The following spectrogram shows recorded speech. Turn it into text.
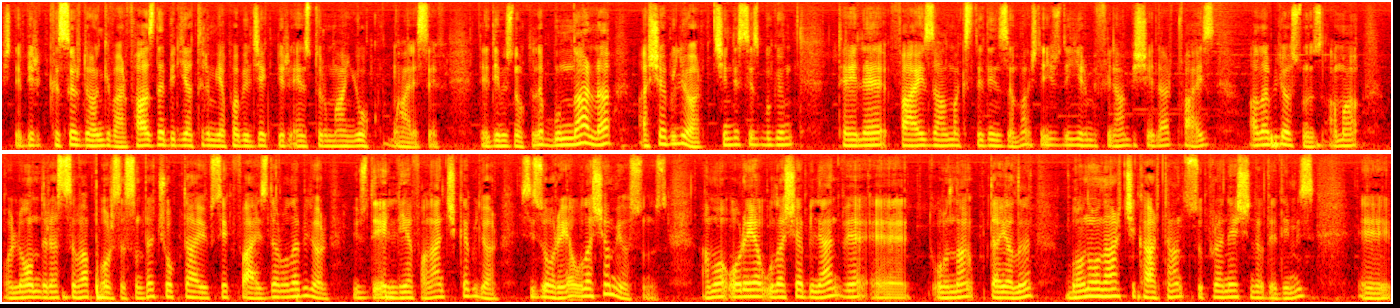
işte bir kısır döngü var. Fazla bir yatırım yapabilecek bir enstrüman yok maalesef dediğimiz noktada bunlarla aşabiliyor. Şimdi siz bugün TL faiz almak istediğiniz zaman işte yüzde yirmi falan bir şeyler faiz alabiliyorsunuz. Ama o Londra swap borsasında çok daha yüksek faizler olabiliyor. Yüzde elliye falan çıkabiliyor. Siz oraya ulaşamıyorsunuz. Ama oraya ulaşabilen ve e, ona dayalı bonolar çıkartan supranational dediğimiz e,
